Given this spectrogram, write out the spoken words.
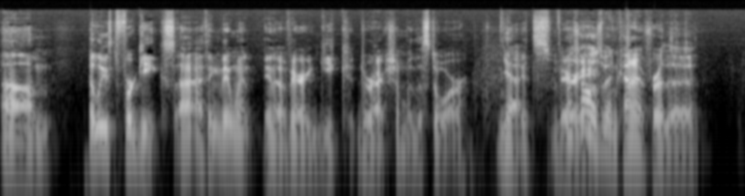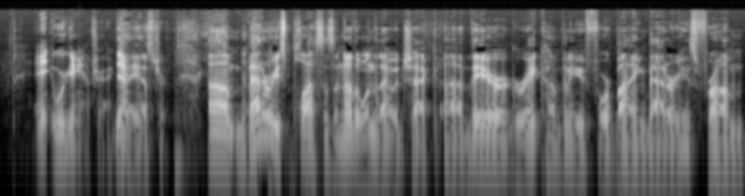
Um, at least for geeks, I I think they went in a very geek direction with the store. yeah. it's very It's always been kind of for the. Eh, We're getting off track. Yeah, yeah, that's true. Um, Batteries Plus is another one that I would check. Uh, they are a great company for buying batteries from,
